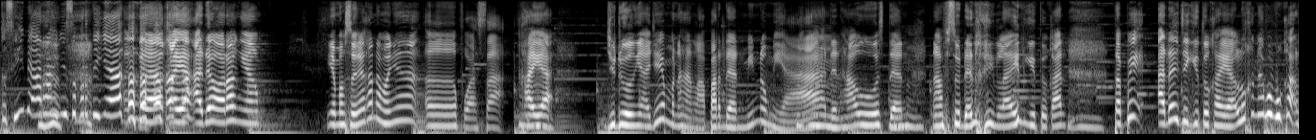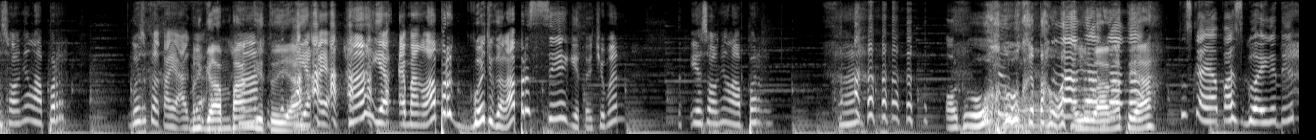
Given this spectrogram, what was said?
ke sini arahnya sepertinya. enggak kayak ada orang yang ya maksudnya kan namanya eh, puasa. Kayak judulnya aja yang menahan lapar dan minum ya dan haus dan nafsu dan lain-lain gitu kan. Tapi ada aja gitu kayak lu kenapa buka soalnya lapar? Gue suka kayak agak Gampang "Hah?" gitu ya. Iya kayak hah ya emang lapar gue juga lapar sih gitu. Cuman ya soalnya lapar. Hah? Aduh, ketawa. Lu banget ya. Terus kayak pas gue inget-inget,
